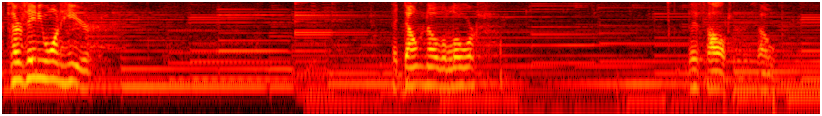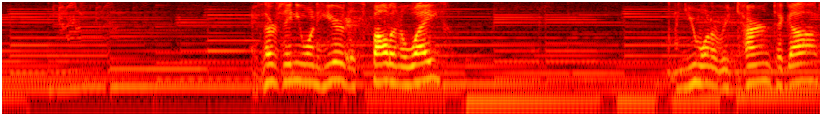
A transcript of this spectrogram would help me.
If there's anyone here that don't know the Lord, this altar is open. If there's anyone here that's fallen away and you want to return to God,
